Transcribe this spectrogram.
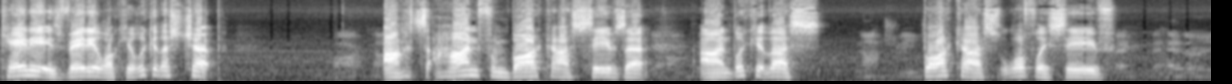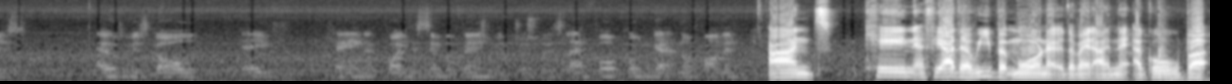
Kenny is very lucky. Look at this chip. A hand from Barkas saves it. And look at this. Barkas, lovely save. And Kane, if he had a wee bit more, on it would have been a, goal. But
